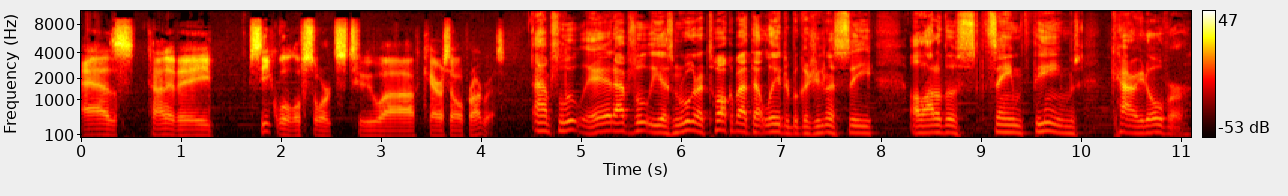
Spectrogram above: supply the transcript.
as kind of a sequel of sorts to uh, Carousel of Progress. Absolutely, it absolutely is, and we're going to talk about that later because you're going to see a lot of those same themes carried over,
